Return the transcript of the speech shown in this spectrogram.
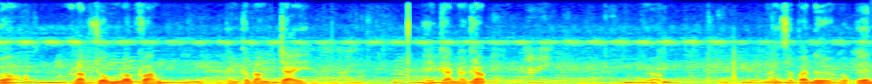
ก็รับชมรับฟังเป็นกำลังใจให้กันนะครับในสปาเดอร์ก็เป็น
